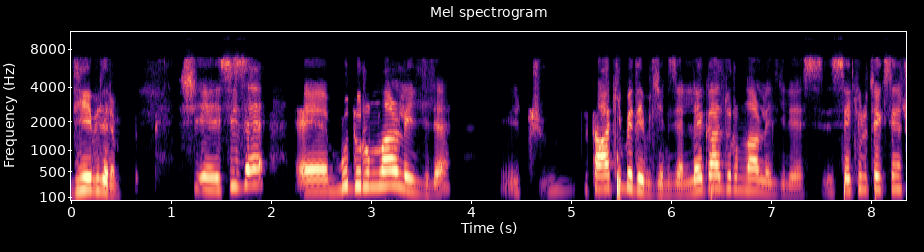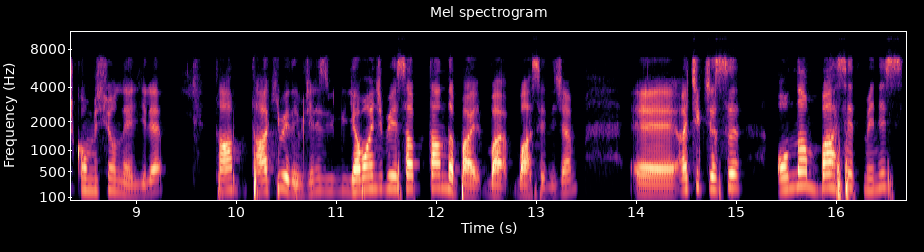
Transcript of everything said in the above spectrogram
diyebilirim. E, size e, bu durumlarla ilgili e, takip edebileceğiniz yani legal durumlarla ilgili Security Exchange Komisyon'la ilgili ta- takip edebileceğiniz yabancı bir hesaptan da bahsedeceğim. E, açıkçası ondan bahsetmeniz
